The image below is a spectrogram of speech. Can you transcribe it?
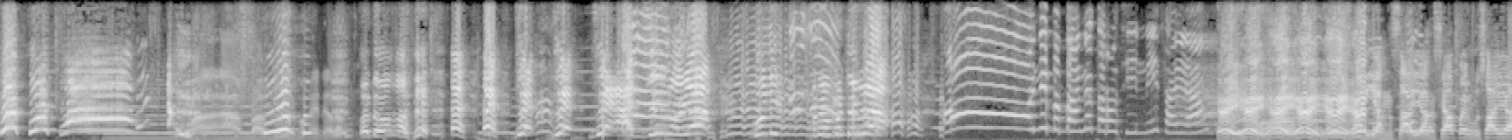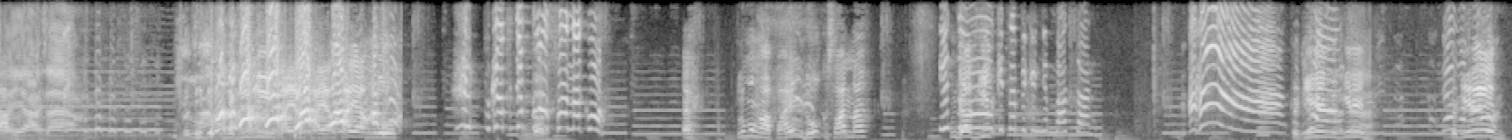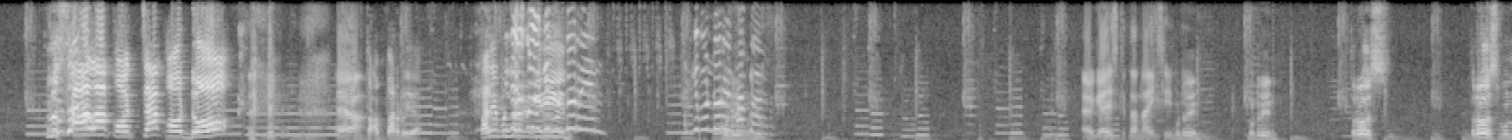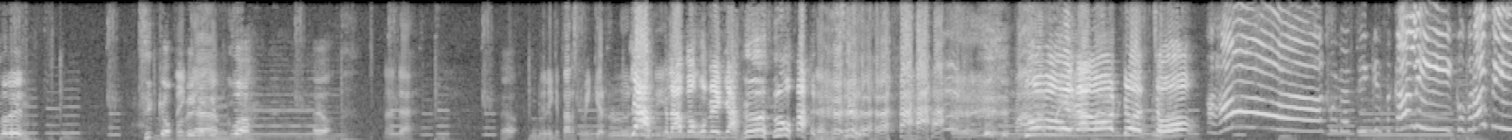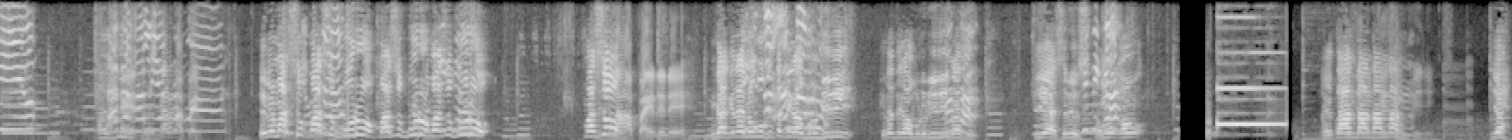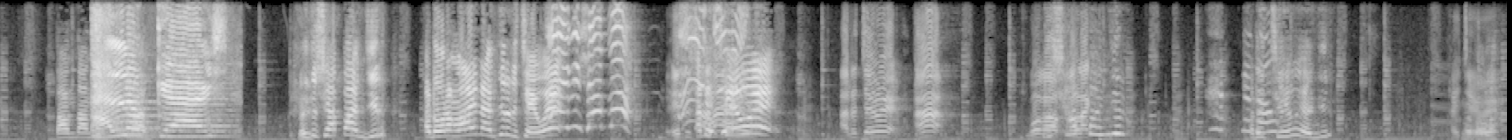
Wah, ini orang. Aduh, aduh. Eh, eh, Dre, Dre, Dre, anjir lu ya. Gue nih bener-bener ya. Hey, hey, hey, hey, hey, hey. Sayang, sayang, siapa yang lu sayang? Saya, sayang. Udah lu udah punya bini, sayang, sayang, sayang lu. Bentar. Eh, lu mau ngapain do ke sana? Enggak gitu. Kita bikin jembatan. Ke kiri, ke kiri. Ke kiri. Lu salah kocak, Odo. Ayo. Tampar lu ya. Tadi bener ke kiri. Benerin, benerin, Ayo guys, kita naik sini. benerin, benerin. Terus, terus mundurin. Tiga pegangin gua. Ayo, Nah, dah. ayo. Ini mundurin. kita harus minggir dulu Ya, di sini. kenapa gua pegang lu anjir? Gua mau ya, pegang Odo, cok. Ah, aku udah tinggi sekali. Aku berhasil. Anjir. Eh, terus sekarang apa? Yaudah masuk, masuk buru, masuk buru, masuk buru. Masuk. Kita ngapain deh? Enggak, kita nunggu, kita tinggal bunuh diri. Kita tinggal bunuh diri nanti. Iya, serius. Kamu, kamu. Nih, tahan, tahan, tahan, tahan. Ya, tahan, tahan. Halo, guys. Lah itu siapa anjir? Ada orang lain anjir, ada cewek. Itu Ada cewek. Ada cewek. Ah. Gua Itu nggak siapa anjir? Ada cewek anjir. Hai Enggak tahu cewek. lah.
